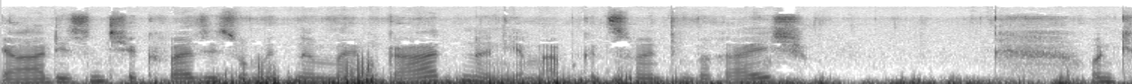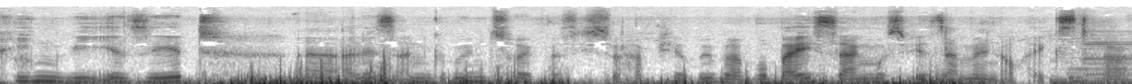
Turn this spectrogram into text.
Ja, die sind hier quasi so mitten in meinem Garten, in ihrem abgezäunten Bereich und kriegen, wie ihr seht, äh, alles an Grünzeug, was ich so habe, hier rüber. Wobei ich sagen muss, wir sammeln auch extra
